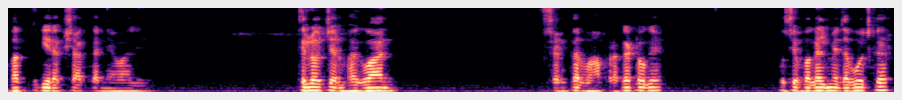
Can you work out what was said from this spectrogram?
भक्त की रक्षा करने वाले। त्रिलोचन भगवान शंकर वहाँ प्रकट हो गए। उसे बगल में दबोच कर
